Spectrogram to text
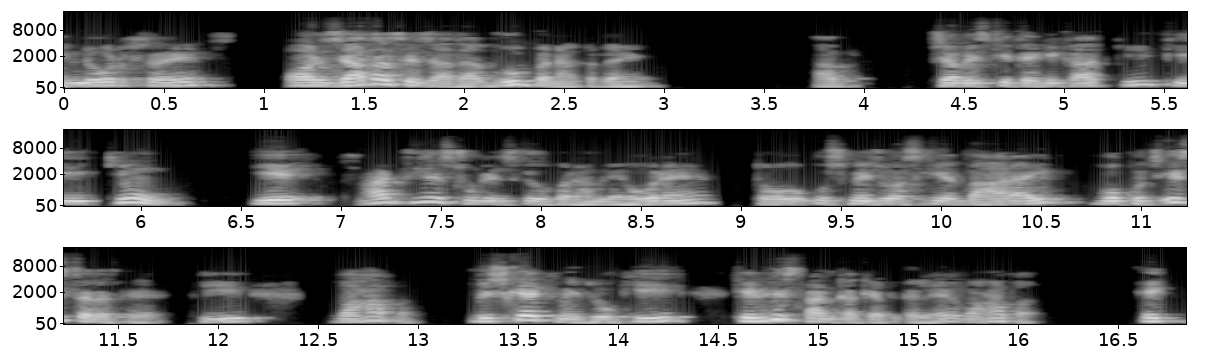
इंडोर रहे और ज़्यादा से ज़्यादा ग्रुप बनाकर रहे। अब जब इसकी तहकीकात की कि क्यों ये भारतीय स्टूडेंट्स के ऊपर हमले हो रहे हैं तो उसमें जो असलियत बाहर आई, वो कुछ इस तरह से है कि वहाँ पर बिस्केट में जो कि किर्गिस्तान का कैपिटल है, वहाँ पर एक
